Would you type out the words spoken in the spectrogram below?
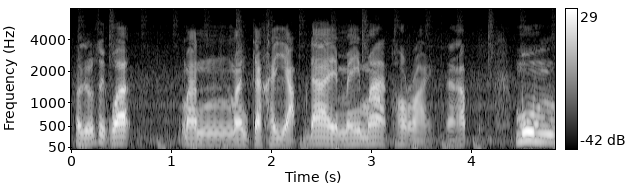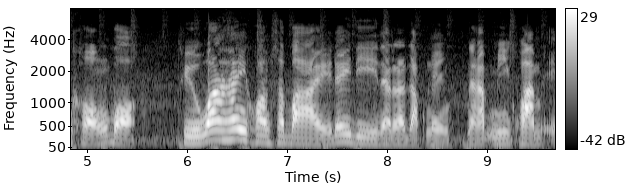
เราจะรู้สึกว่ามันมันจะขยับได้ไม่มากเท่าไหร่นะครับ มุมของเบาะ ถือว่าให้ความสบายได้ดีในระดับหนึ่งนะครับ มีความเอ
